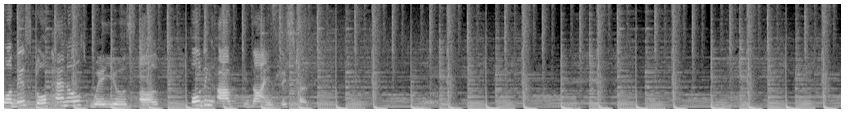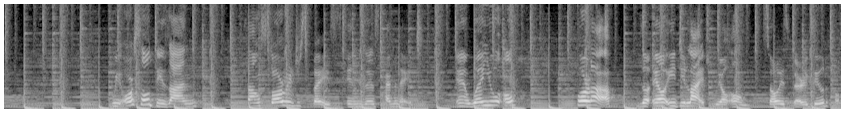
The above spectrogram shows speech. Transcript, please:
For these door panels, we use a folding up design system. We also design some storage space in this cabinet. And when you open, pull up, the LED light will on, so it's very beautiful.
